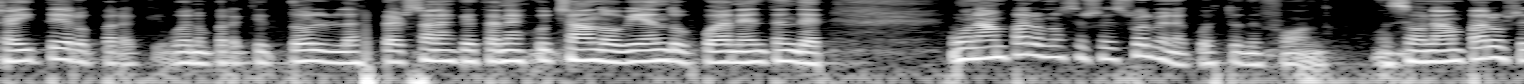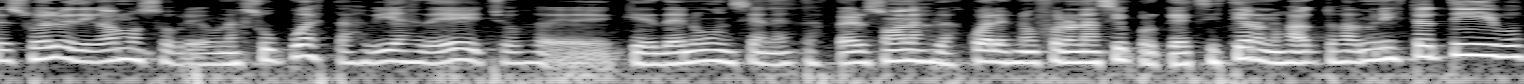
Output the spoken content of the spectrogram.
reitero para que bueno para que todas las personas que están escuchando o viendo puedan entender. Un amparo no se resuelve en la cuestión de fondo. O sea, un amparo resuelve, digamos, sobre unas supuestas vías de hechos eh, que denuncian estas personas, las cuales no fueron así porque existieron los actos administrativos.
